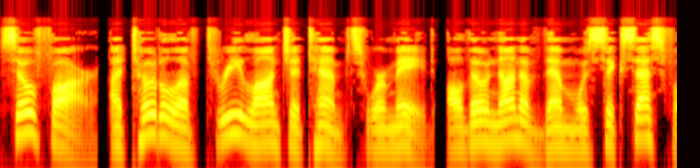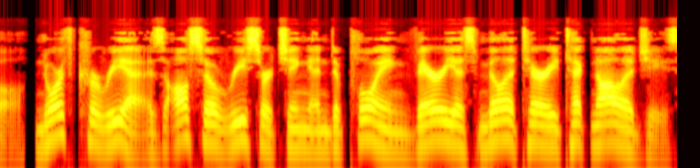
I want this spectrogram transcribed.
So far, a total of three launch attempts were made, although none of them was successful. North Korea is also researching and deploying various military technologies,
